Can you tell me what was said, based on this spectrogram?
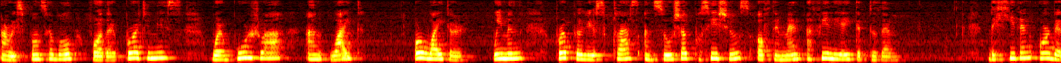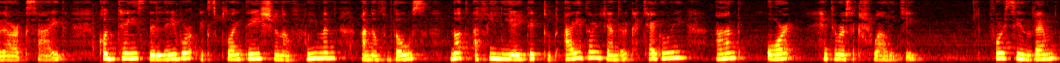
and responsible for their progenies, where bourgeois and white or whiter women reproduce class and social positions of the men affiliated to them. The hidden or the dark side contains the labor exploitation of women and of those not affiliated to either gender category and or heterosexuality, forcing them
